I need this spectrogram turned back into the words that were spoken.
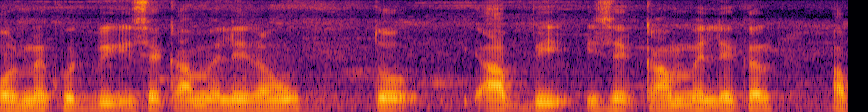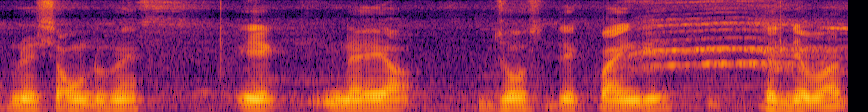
और मैं खुद भी इसे काम में ले रहा हूँ। तो आप भी इसे काम में लेकर अपने साउंड में एक नया जोश देख पाएँगे। धन्यवाद।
